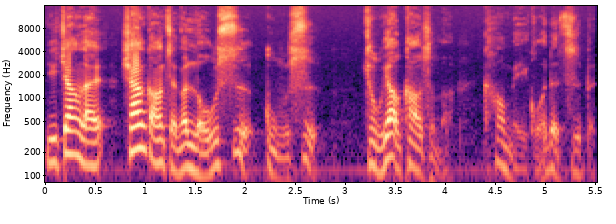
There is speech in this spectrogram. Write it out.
你将来香港整个楼市、股市主要靠什么？靠美国的资本。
